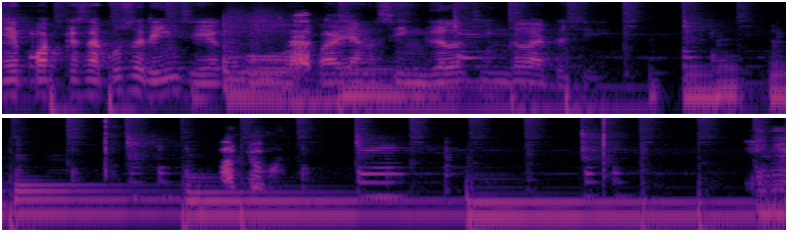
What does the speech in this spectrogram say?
Ya podcast aku sering sih aku apa yang single single ada sih. Aduh. Ini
